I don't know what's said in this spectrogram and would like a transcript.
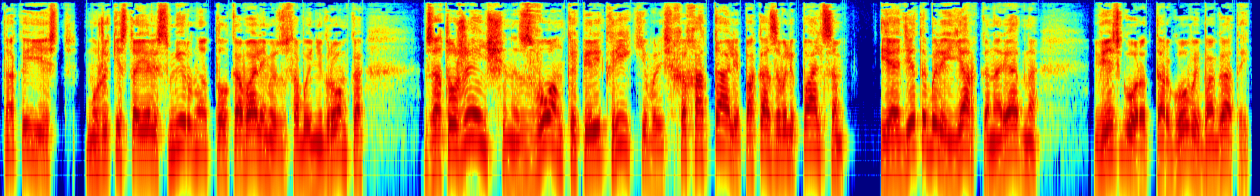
Так и есть. Мужики стояли смирно, толковали между собой негромко. Зато женщины звонко перекрикивались, хохотали, показывали пальцем и одеты были ярко, нарядно. Весь город торговый, богатый.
